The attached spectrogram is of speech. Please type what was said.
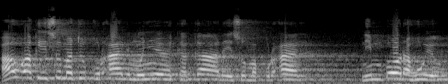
au akiisoma tu Qurani mwenyewe akakaa anaisoma Qurani, ni mbora huyo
